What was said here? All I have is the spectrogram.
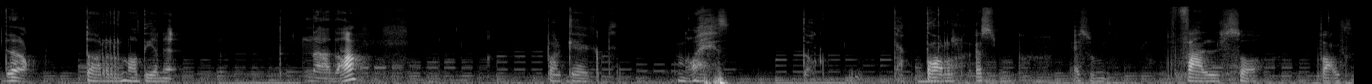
doctor no tiene nada. Porque no es es, es un falso, falso.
